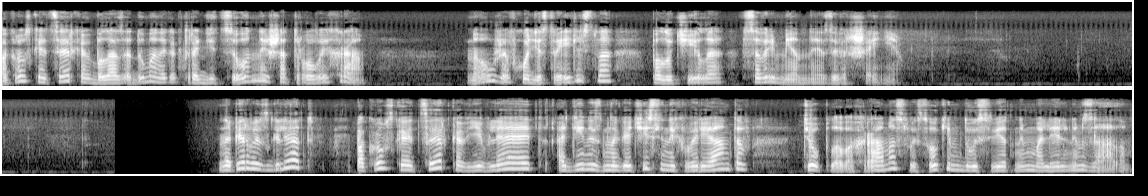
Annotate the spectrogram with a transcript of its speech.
Покровская церковь была задумана как традиционный шатровый храм, но уже в ходе строительства получила современное завершение. На первый взгляд, Покровская церковь является один из многочисленных вариантов теплого храма с высоким двусветным молельным залом,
